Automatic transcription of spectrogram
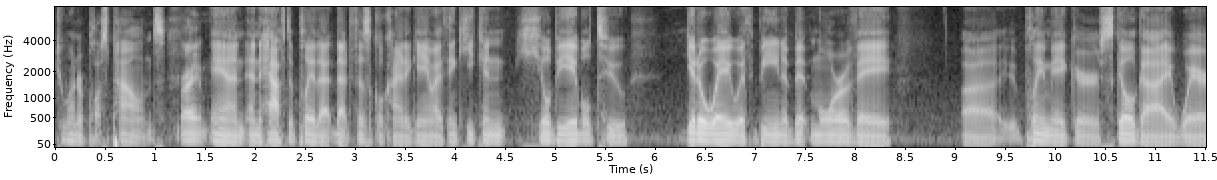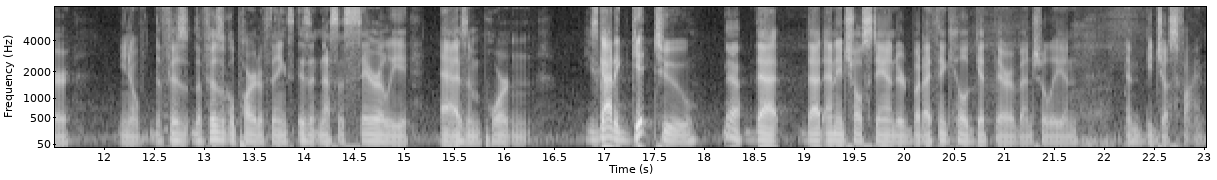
200 plus pounds, Right. And and have to play that that physical kind of game. I think he can he'll be able to get away with being a bit more of a uh, playmaker, skill guy, where you know the phys- the physical part of things isn't necessarily as important. He's got to get to Yeah. that that NHL standard, but I think he'll get there eventually and and be just fine.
